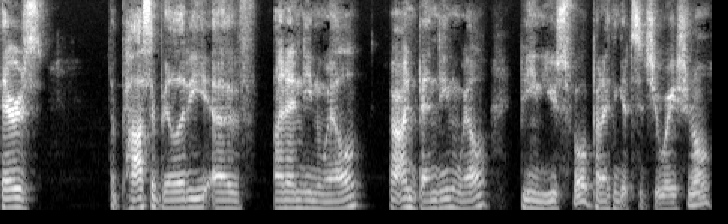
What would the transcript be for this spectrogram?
there's the possibility of unending will or unbending will being useful, but I think it's situational.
